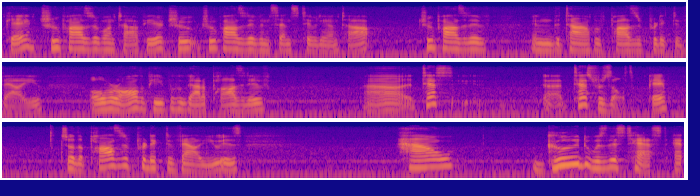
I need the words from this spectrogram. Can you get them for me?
Okay, true positive on top here, true true positive and sensitivity on top, true positive in the top of positive predictive value. Overall, the people who got a positive uh, test uh, test result. Okay, so the positive predictive value is how good was this test at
